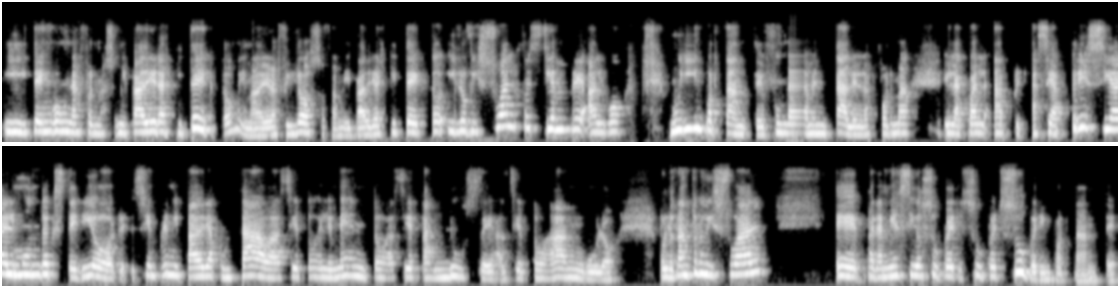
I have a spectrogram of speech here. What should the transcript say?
y tengo una formación, mi padre era arquitecto, mi madre era filósofa, mi padre arquitecto, y lo visual fue siempre algo muy importante, fundamental en la forma en la cual ap- se aprecia el mundo exterior. Siempre mi padre apuntaba a ciertos elementos, a ciertas luces, a ciertos ángulos. Por lo tanto, lo visual eh, para mí ha sido súper, súper, súper importante.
